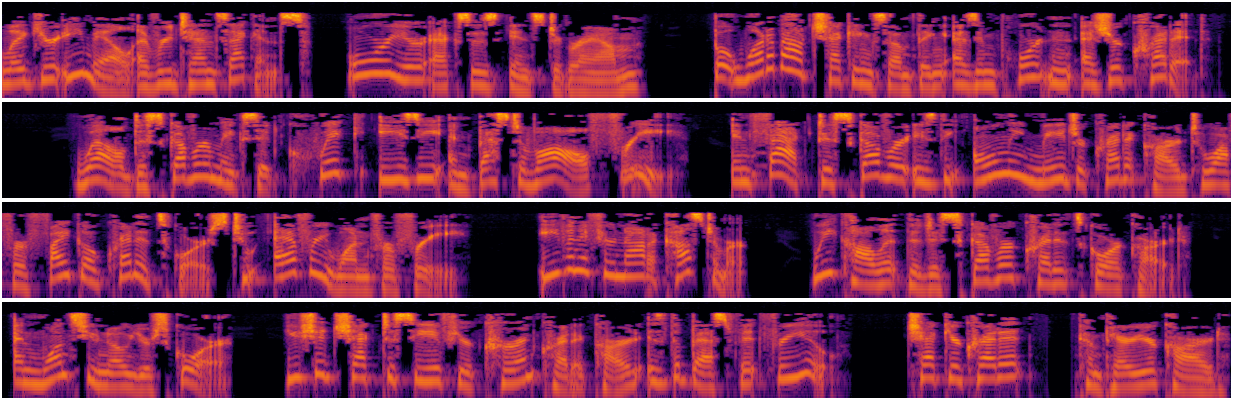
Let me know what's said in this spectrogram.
like your email every 10 seconds or your ex's Instagram. But what about checking something as important as your credit? Well, Discover makes it quick, easy, and best of all, free. In fact, Discover is the only major credit card to offer FICO credit scores to everyone for free, even if you're not a customer. We call it the Discover Credit Scorecard. And once you know your score, you should check to see if your current credit card is the best fit for you. Check your credit, compare your card.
